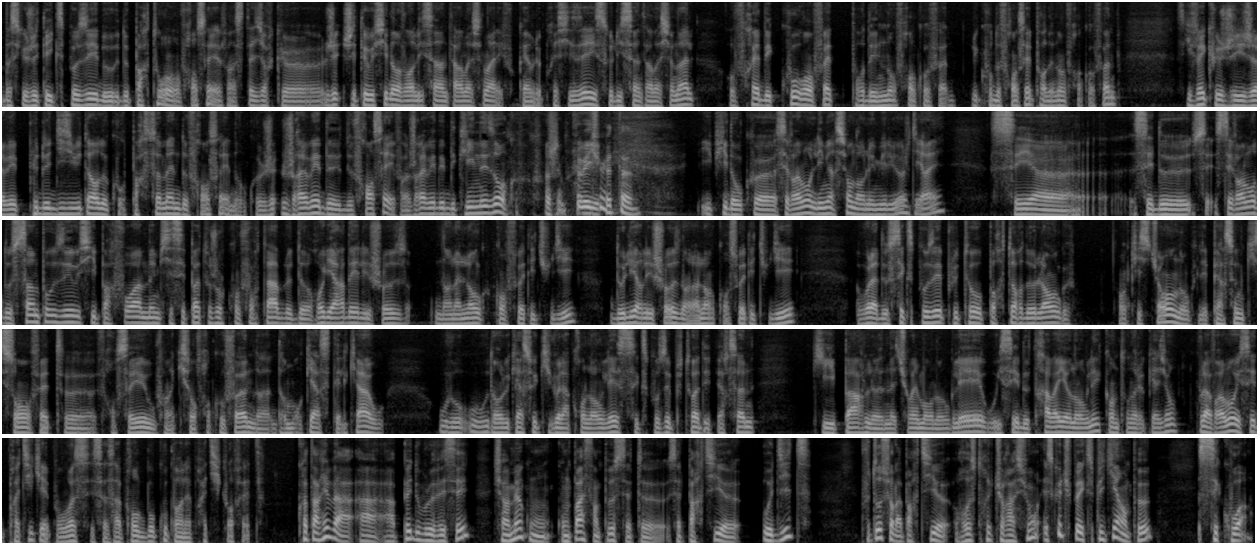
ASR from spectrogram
parce que j'étais exposé de, partout en français. Enfin, c'est-à-dire que j'étais aussi dans un lycée international, il faut quand même le préciser. Et ce lycée international offrait des cours en fait pour des non francophones, les cours de français pour des non francophones. Ce qui fait que j'avais plus de 18 heures de cours par semaine de français. Donc, je, rêvais de, français. Enfin, je rêvais des déclinaisons. Quand oui, m'étonnes. Et puis, donc, euh, c'est vraiment l'immersion dans le milieu, je dirais. C'est euh, c'est vraiment de s'imposer aussi parfois, même si c'est pas toujours confortable, de regarder les choses dans la langue qu'on souhaite étudier, de lire les choses dans la langue qu'on souhaite étudier. Voilà, de s'exposer plutôt aux porteurs de langue en question, donc les personnes qui sont en fait euh, français ou enfin, qui sont francophones. Dans mon cas, c'était le cas, ou ou, dans le cas ceux qui veulent apprendre l'anglais, s'exposer plutôt à des personnes qui parlent naturellement en anglais ou essayer de travailler en anglais quand on a l'occasion. Voilà, vraiment essayer de pratiquer. Pour moi, ça s'apprend beaucoup par la pratique en fait. Quand tu arrives à, PwC, j'aimerais bien qu'on passe un peu cette, partie euh, audit, plutôt sur la partie euh, restructuration. Est-ce que tu peux expliquer un peu, c'est quoi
